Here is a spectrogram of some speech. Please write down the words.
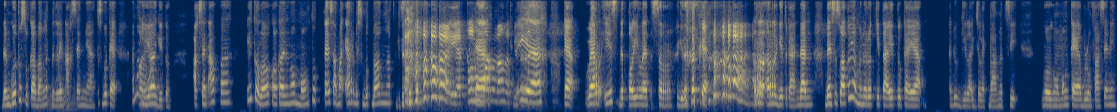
Dan gue tuh suka banget dengerin aksennya. Terus gue kayak emang oh, iya ya? gitu. Aksen apa itu loh kalau kalian ngomong tuh T sama R disebut banget gitu. iya, keluar kayak, banget gitu. Iya, kayak where is the toilet sir gitu kayak r, r gitu kan. Dan dan sesuatu yang menurut kita itu kayak aduh gila jelek banget sih. Gue ngomong kayak belum fase nih.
